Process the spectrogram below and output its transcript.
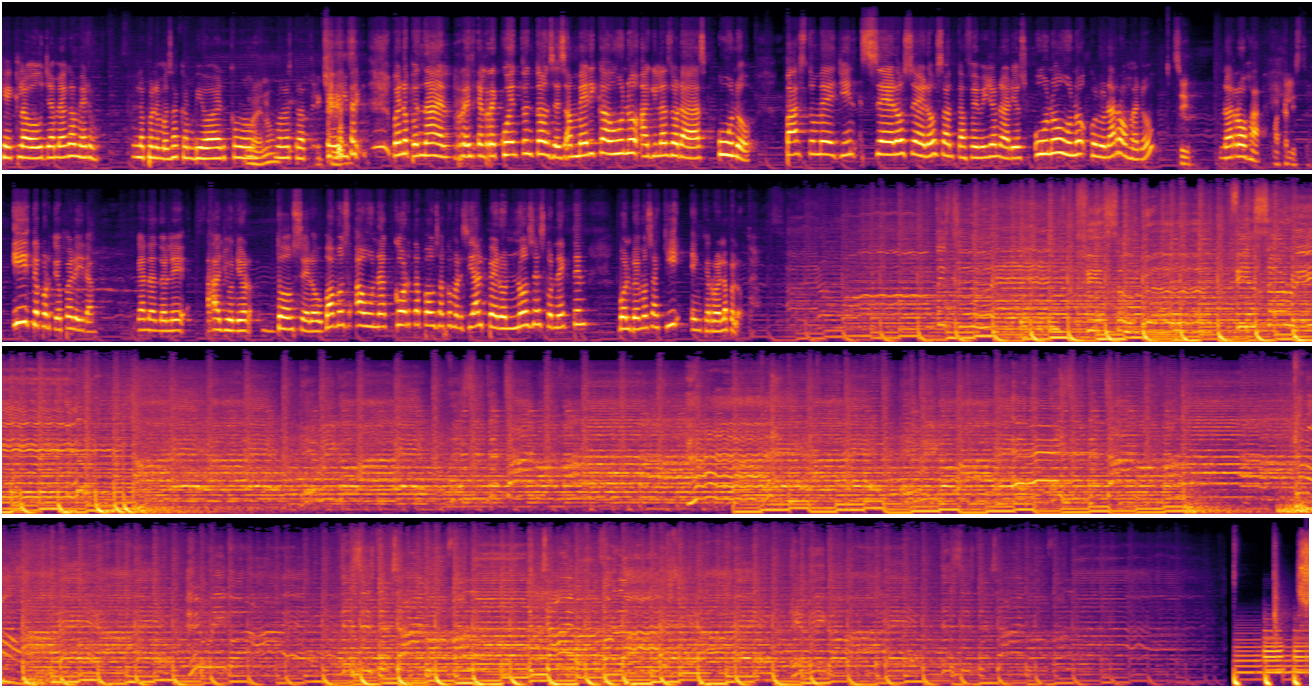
Que Clau llame a Gamero. Lo ponemos acá en vivo a ver cómo, Bueno. cómo lo trata. Bueno, pues nada, el, re- el recuento entonces, América 1, Águilas Doradas 1, Pasto Medellín 0-0, Santa Fe Millonarios 1-1 con una roja, ¿no? Sí, Una roja. Macalista. Y Deportivo Pereira ganándole a Junior 2-0. Vamos a una corta pausa comercial, pero no se desconecten. Volvemos aquí en Que Ruede la Pelota.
